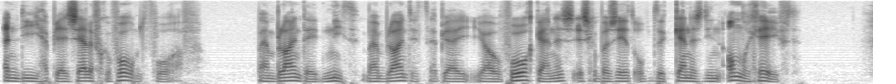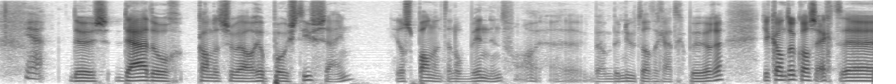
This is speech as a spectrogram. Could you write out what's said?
En die heb jij zelf gevormd vooraf. Bij een blind date niet. Bij een blind date heb jij jouw voorkennis is gebaseerd op de kennis die een ander geeft. Ja, Dus daardoor kan het zowel heel positief zijn, heel spannend en opwindend. Van, oh, eh, ik ben benieuwd wat er gaat gebeuren. Je kan het ook als echt eh,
